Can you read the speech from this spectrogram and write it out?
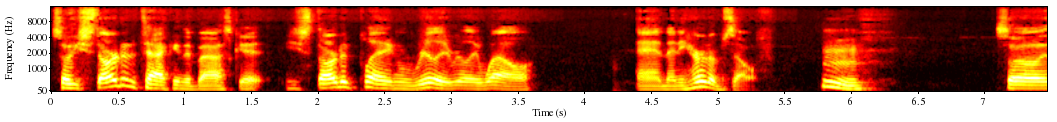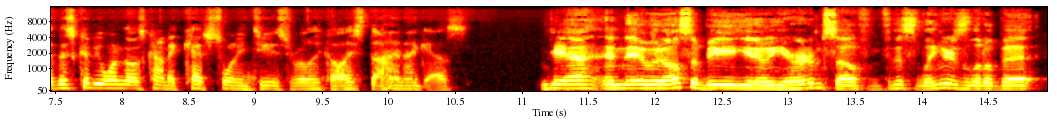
So he started attacking the basket. He started playing really, really well, and then he hurt himself. Hmm. So this could be one of those kind of catch twenty twos for Willie Cauley Stein, I guess. Yeah, and it would also be, you know, he hurt himself. If this lingers a little bit,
